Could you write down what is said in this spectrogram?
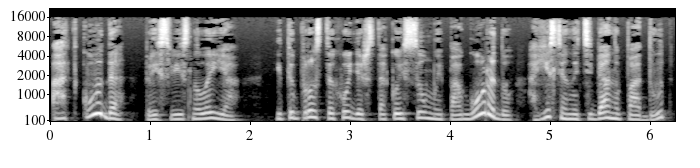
«Откуда?» — присвистнула я. «И ты просто ходишь с такой суммой по городу, а если на тебя нападут?»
